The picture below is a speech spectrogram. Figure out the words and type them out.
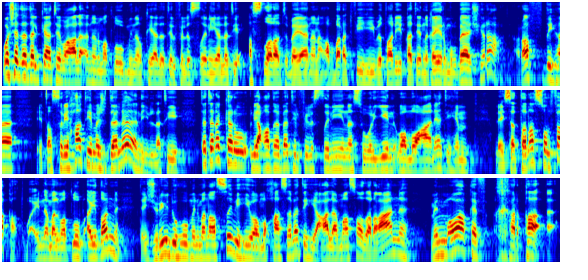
وشدد الكاتب على أن المطلوب من القيادة الفلسطينية التي أصدرت بيانا عبرت فيه بطريقة غير مباشرة عن رفضها لتصريحات مجدلاني التي تتنكر لعذابات الفلسطينيين السوريين ومعاناتهم. ليس التنصل فقط وإنما المطلوب أيضا تجريده من مناصبه ومحاسبته على ما صدر عنه من مواقف خرقاء.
